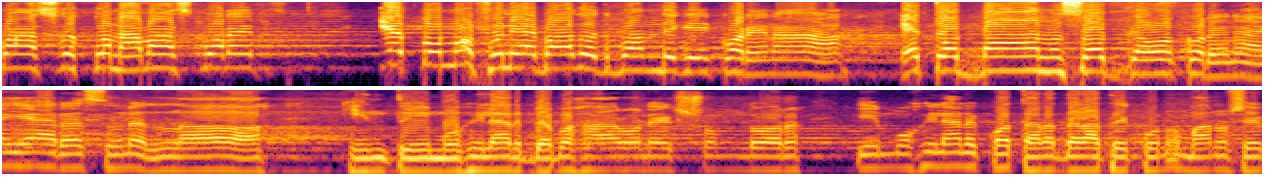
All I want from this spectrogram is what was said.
পাঁচ রক্ত নামাজ পড়ে, এত নফলে ইবাদত বন্দেগী করে না, এত দান সদগাও করে না, ইয়া রাসূলুল্লাহ। কিন্তু এই মহিলার ব্যবহার অনেক সুন্দর। এই মহিলার কথার দ্বারাতে কোনো মানুষের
